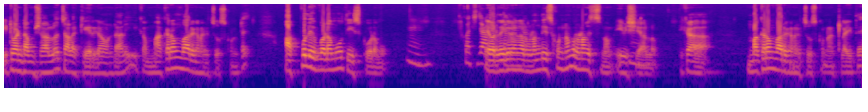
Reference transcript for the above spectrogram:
ఇటువంటి అంశాల్లో చాలా కేర్గా ఉండాలి ఇక మకరం వారు కనుక చూసుకుంటే అప్పులు ఇవ్వడము తీసుకోవడము. కొంచెం ఎవరి దగ్గరైనా. రుణం తీసుకుంటున్నాం రుణం ఇస్తున్నాం ఈ విషయాల్లో. ఇక మకరం వారు కనుక చూసుకున్నట్లయితే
